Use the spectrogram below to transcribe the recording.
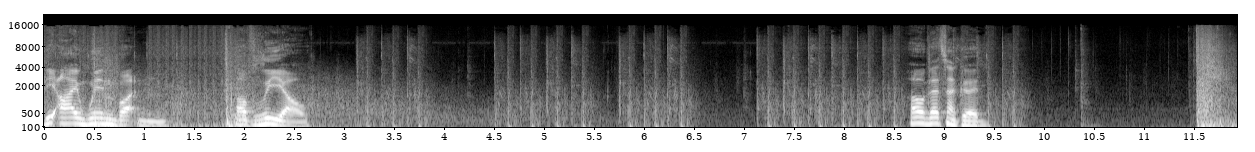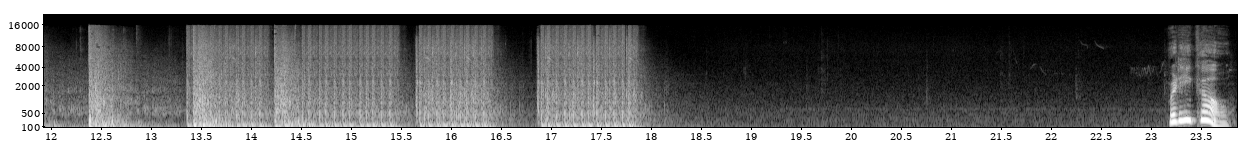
the I win button of Leo. Oh, that's not good. Where'd he go?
